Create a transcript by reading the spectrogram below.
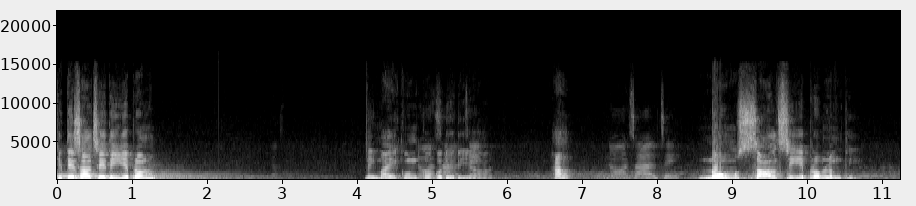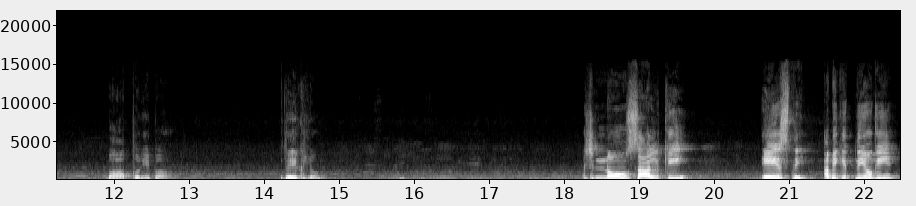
कितने साल से थी ये प्रॉब्लम? नहीं माइक उनको को दे दिया। हाँ? नौ साल से ये प्रॉब्लम थी। बाप रे बाप। देख लो। अच्छा नौ साल की एज थी। अभी कितनी हो गई है?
